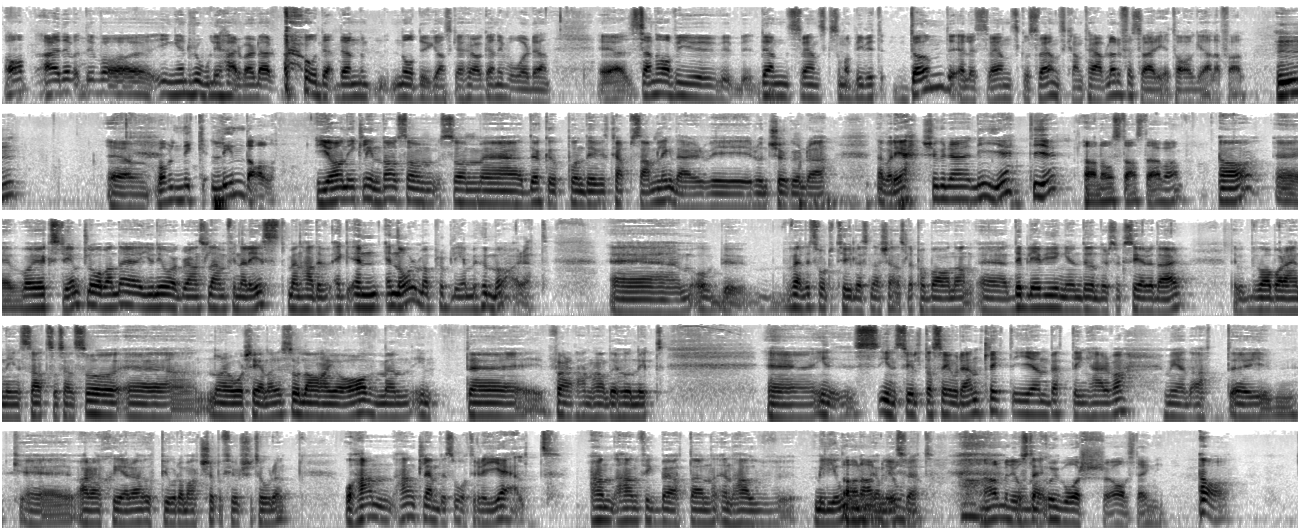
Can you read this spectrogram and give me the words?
Ja, det, det var ingen rolig härva där och den, den nådde ju ganska höga nivåer den. Eh, sen har vi ju den svensk som har blivit dömd, eller svensk och svensk, han tävlade för Sverige ett tag i alla fall. Mm. Eh, var väl Nick Lindahl. Ja, Nick Lindahl som, som eh, dök upp på en David Cup-samling där vid, runt 2000, när var det? 2009? 10? Ja, någonstans där va? Ja, eh, var ju extremt lovande junior Grand Slam-finalist men hade en, enorma problem med humöret. Eh, och väldigt svårt att tygla sina känslor på banan. Eh, det blev ju ingen dundersuccé det där. Det var bara en insats och sen så eh, några år senare så la han ju av men inte för att han hade hunnit eh, in, insylta sig ordentligt i en bettinghärva med att eh, eh arrangera uppgjorda matcher på Future-touren. Och han, han klämdes åt rejält. Han, han fick böta en, en halv miljon ja, en halv om jag minns rätt. En halv miljon och sju års avstängning. Ja.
